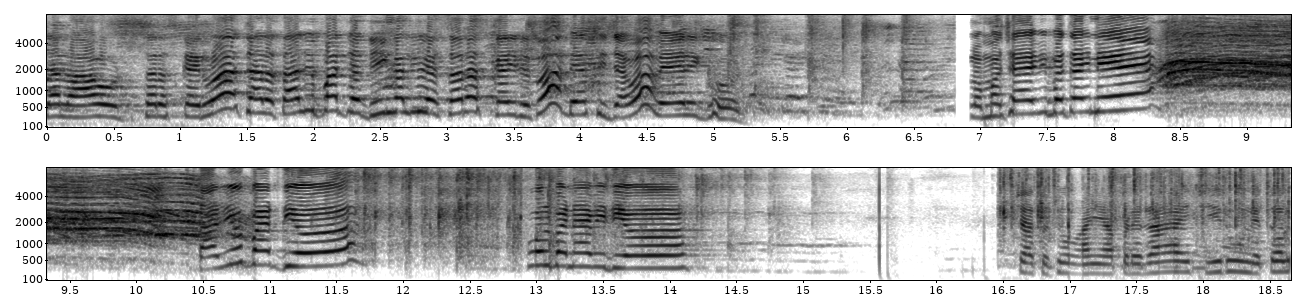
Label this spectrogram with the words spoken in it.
ચાલો, આઉટ. સરસ કર્યું, હો. ચાલો, તાલી પાડજો ઢીંગલીએ સરસ કર્યું. હા, બેસી જાવ વેરી ગુડ ચાલો, મજા આવી બધાને તાલીઓ પાડી દો ફૂલ બનાવી દો તો જો અહીંયા આપણે રાઈ જીરું ને તલ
